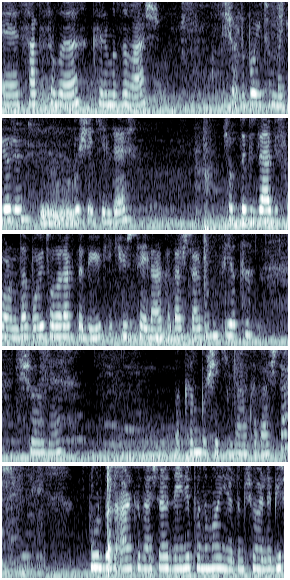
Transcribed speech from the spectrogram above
e, saksılı kırmızı var. Şöyle boyutunu da görün. Bu şekilde. Çok da güzel bir formda. Boyut olarak da büyük. 200 TL arkadaşlar. Bunun fiyatı şöyle. Bakın bu şekilde arkadaşlar. Burada da arkadaşlar Zeynep Hanım'a ayırdım. Şöyle bir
